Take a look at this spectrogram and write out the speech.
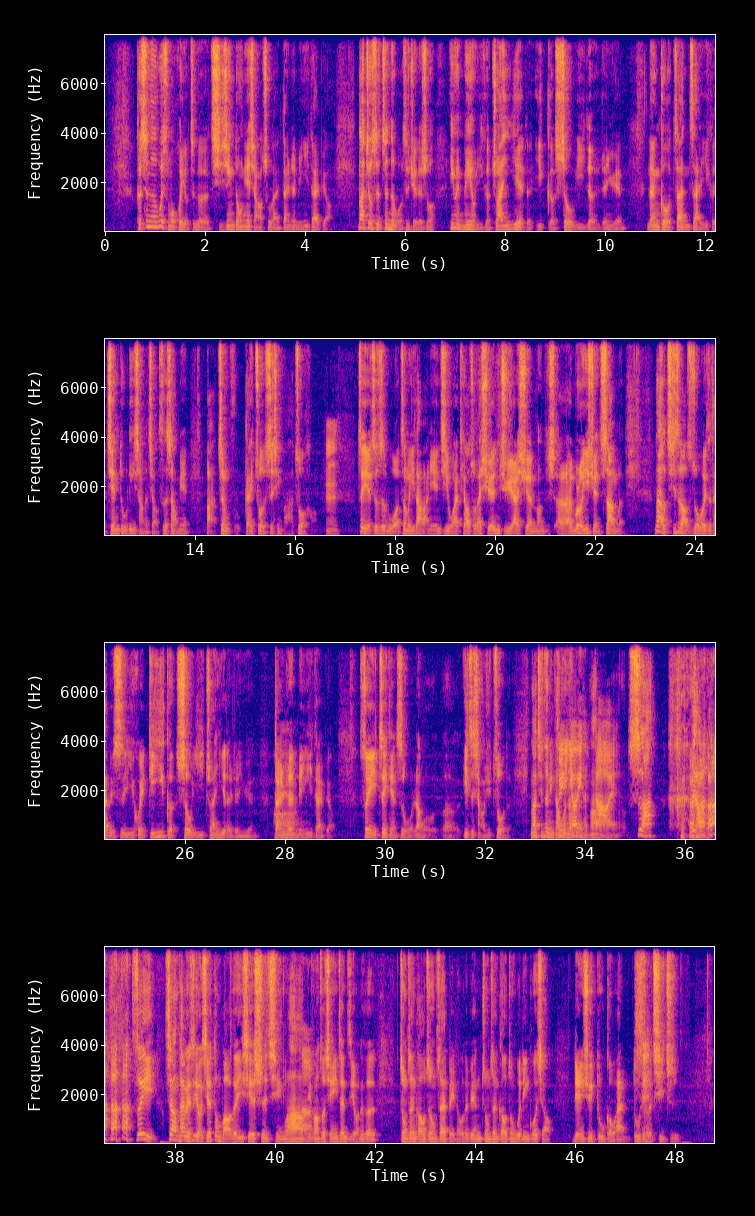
可是呢，为什么我会有这个起心动念想要出来担任民意代表？那就是真的，我是觉得说，因为没有一个专业的一个兽医的人员，能够站在一个监督立场的角色上面，把政府该做的事情把它做好。嗯。这也就是我这么一大把年纪，我还跳出来选举，还选嘛，呃，很不容易选上了。那其实老实说，我也是台北市议会第一个兽医专业的人员担任民意代表，哦、所以这一点是我让我呃一直想要去做的。那其实你刚刚问，所以你压力很大哎、欸啊，是啊，非常大。所以像台北市有些动保的一些事情啦，嗯、比方说前一阵子有那个中正高中在北投那边，中正高中文林国小。连续毒狗案毒死了七只，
